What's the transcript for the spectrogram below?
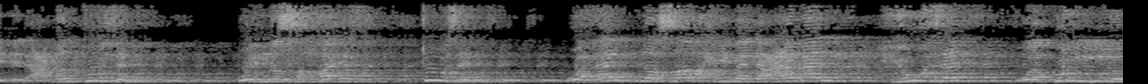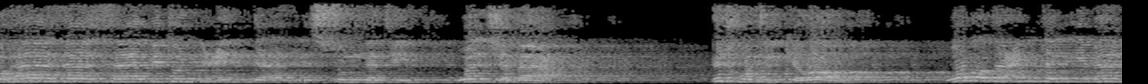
إن الأعمال توزن وإن الصحائف توزن وأن صاحب العمل يوزن وكل هذا ثابت عند أهل السنة والجماعة. إخوة الكرام ورد عند الإمام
